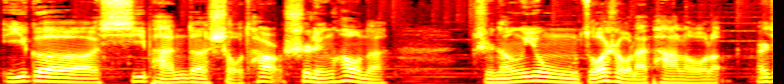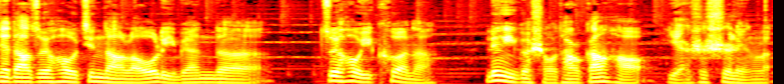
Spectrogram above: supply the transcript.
一个吸盘的手套失灵后呢，只能用左手来爬楼了。而且到最后进到楼里边的最后一刻呢，另一个手套刚好也是失灵了，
